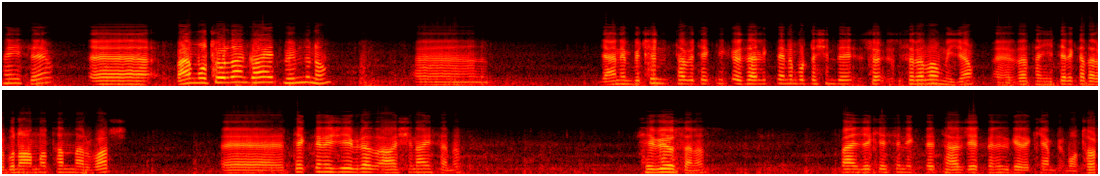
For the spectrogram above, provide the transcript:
Neyse. eee, ben motordan gayet memnunum. Yani bütün tabi teknik özelliklerini burada şimdi sıralamayacağım. Eee, zaten yeteri kadar bunu anlatanlar var. Eee teknolojiye biraz aşinaysanız, seviyorsanız, bence kesinlikle tercih etmeniz gereken bir motor.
